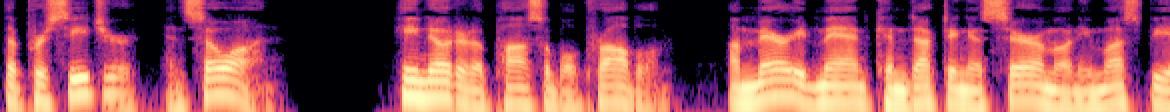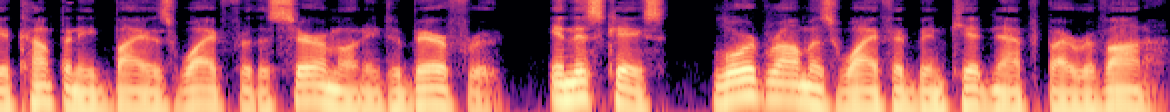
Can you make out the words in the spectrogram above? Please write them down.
the procedure, and so on. He noted a possible problem. A married man conducting a ceremony must be accompanied by his wife for the ceremony to bear fruit. In this case, Lord Rama's wife had been kidnapped by Ravana.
